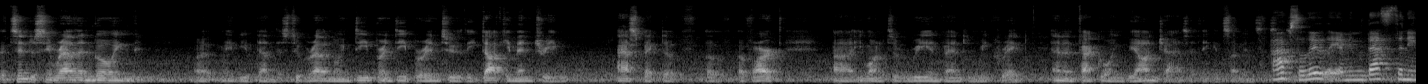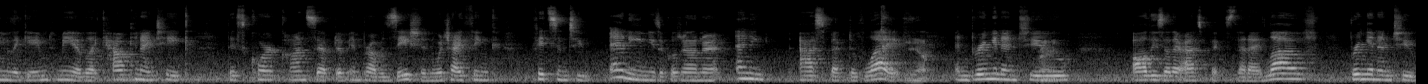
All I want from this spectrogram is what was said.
it's interesting. Rather than going, uh, maybe you've done this too. But rather than going deeper and deeper into the documentary aspect of of, of art, uh, you wanted to reinvent and recreate. And in fact, going beyond jazz, I think in some instances. Absolutely. I mean, that's the name of the game to me of like, how can I take this core concept of improvisation, which I think fits into any musical genre, any aspect of life, Yeah. and bring it into all these other aspects that I love, bring it into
